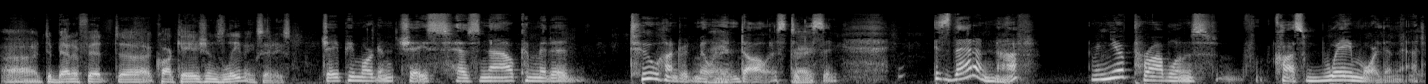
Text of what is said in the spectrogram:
uh, to benefit uh, Caucasians leaving cities. JP Morgan Chase has now committed $200 million to the city. Is that enough? I mean, your problems cost way more than that.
